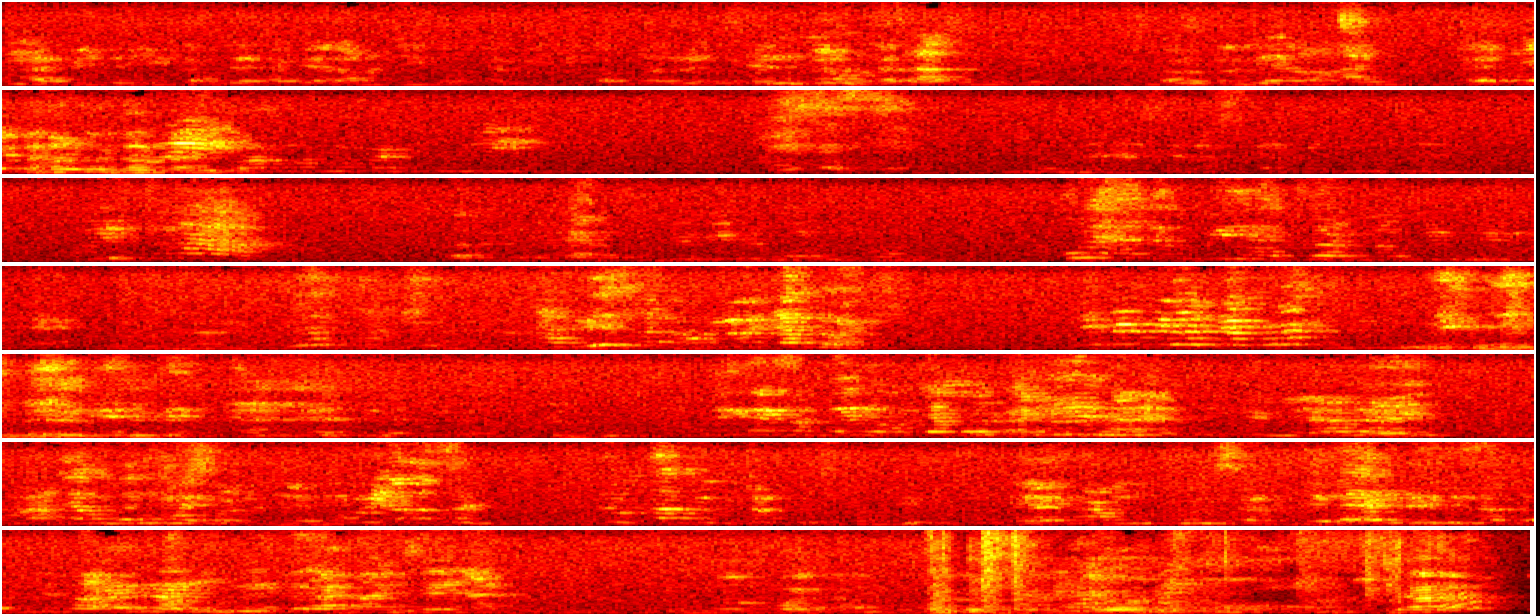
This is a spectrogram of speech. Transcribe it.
अभी यही कब दे अभी अलार्म ठीक है अभी कब तक रेंट पे और कर Bak, görünüyor. Ne?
